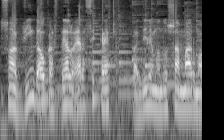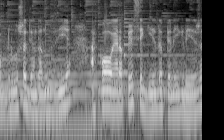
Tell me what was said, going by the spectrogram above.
sua vinda ao castelo era secreta. Padilha mandou chamar uma bruxa de Andaluzia a qual era perseguida pela igreja,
